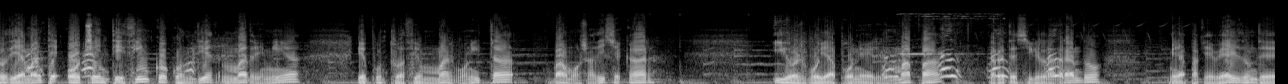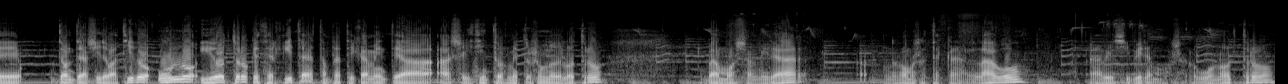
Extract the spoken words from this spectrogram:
Otro diamante, 85 con 10. Madre mía, qué puntuación más bonita. Vamos a disecar. Y os voy a poner el mapa. Para que sigue ladrando. Mira, para que veáis dónde, dónde ha sido batido. Uno y otro que cerquita. Están prácticamente a, a 600 metros uno del otro. Vamos a mirar. Nos vamos a acercar al lago. A ver si viéramos algún otro.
